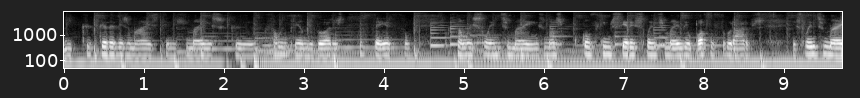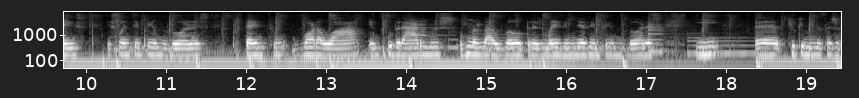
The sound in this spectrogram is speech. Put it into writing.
e que cada vez mais temos mães que, que são empreendedoras de sucesso, que são excelentes mães. Nós conseguimos ser excelentes mães, eu posso assegurar-vos, excelentes mães, excelentes empreendedoras Portanto, bora lá empoderarmos umas às outras, mães e mulheres empreendedoras, e uh, que o caminho seja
